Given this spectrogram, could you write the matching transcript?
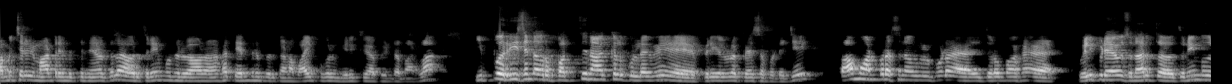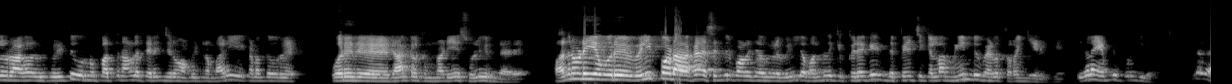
அமைச்சரவை மாற்றம் எடுத்த அவர் துணை முதல்வராக தேர்ந்தெடுப்பதற்கான வாய்ப்புகளும் இருக்கு அப்படின்ற மாதிரிலாம் இப்போ ரீசெண்டாக ஒரு பத்து நாட்களுக்குள்ளவே பெரிய அளவில் பேசப்பட்டுச்சு. தாமு அன்பரசன் அவர்கள் கூட இது தொடர்பாக வெளிப்படையாக சொன்னார். துணை முதல்வராக குறித்து ஒரு பத்து நாளில் தெரிஞ்சிடும் அப்படின்ற மாதிரி கடந்த ஒரு ஒரு நாட்களுக்கு முன்னாடியே சொல்லியிருந்தாரு. அதனுடைய ஒரு வெளிப்பாடாக செந்தில் பாலாஜி அவர்கள் வெளியில வந்ததுக்கு பிறகு இந்த பேச்சுக்கெல்லாம் மீண்டும் மேல தொடங்கி இருக்கு இதெல்லாம் எப்படி புரிஞ்சுக்கிறது இல்ல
